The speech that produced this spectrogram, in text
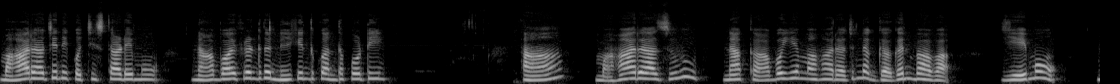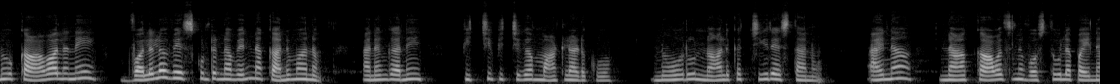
మహారాజే నీకు వచ్చిస్తాడేమో నా బాయ్ ఫ్రెండ్తో నీకెందుకు అంత పోటీ? మహారాజు నా కాబోయే మహారాజు నా గగన్ బావ. ఏమో నువ్వు కావాలనే వలలో వేసుకుంటున్నావని నాకు అనుమానం. అనగానే పిచ్చి పిచ్చిగా మాట్లాడుకో. నోరు నాలుక చీరేస్తాను. అయినా నాకు కావలసిన వస్తువులపైన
